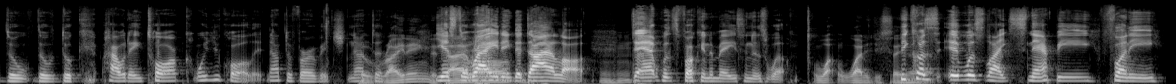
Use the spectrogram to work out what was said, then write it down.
the the the how they talk. What do you call it? Not the verbiage, not The the, writing, the yes, the writing, the dialog mm-hmm. That was fucking amazing as well Why, why did you say because that? it was like snappy, funny.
